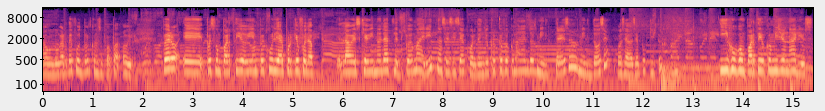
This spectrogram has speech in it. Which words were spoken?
a un lugar de fútbol con su papá, obvio. Pero eh, pues fue un partido bien peculiar porque fue la, la vez que vino el Atlético de Madrid, no sé si se acuerdan, yo creo que fue como en el 2013, 2012, o sea, hace poquito. Y jugó un partido con Millonarios.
